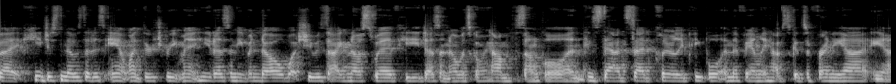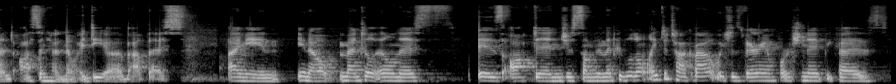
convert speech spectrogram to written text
But he just knows that his aunt went through treatment. He doesn't even know what she was diagnosed with. He doesn't know what's going on with his uncle. And his dad said clearly people in the family have schizophrenia, and Austin had no idea about this. I mean, you know, mental illness is often just something that people don't like to talk about, which is very unfortunate because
